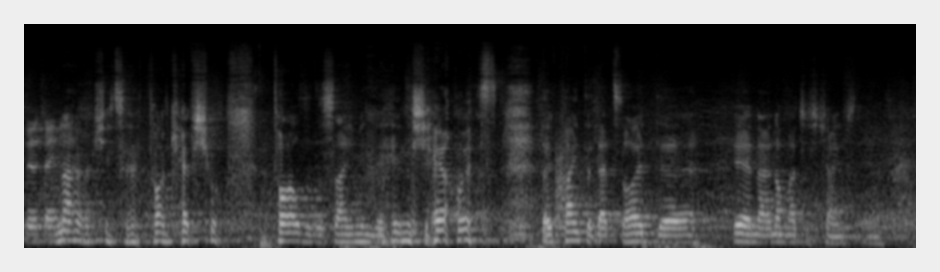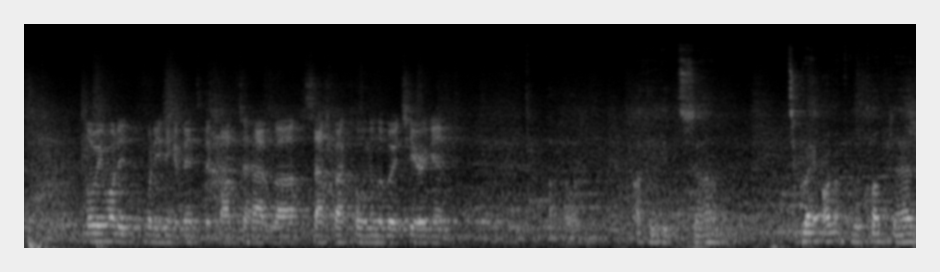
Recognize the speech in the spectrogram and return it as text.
13 No, actually, it's a time capsule. The tiles are the same in the in the showers. they painted that side. Uh, yeah, no, not much has changed. Yeah. Louie, what, did, what do you think it meant to the club to have uh, Sash back pulling on the boots here again? I think it's um, it's a great honour for the club to have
